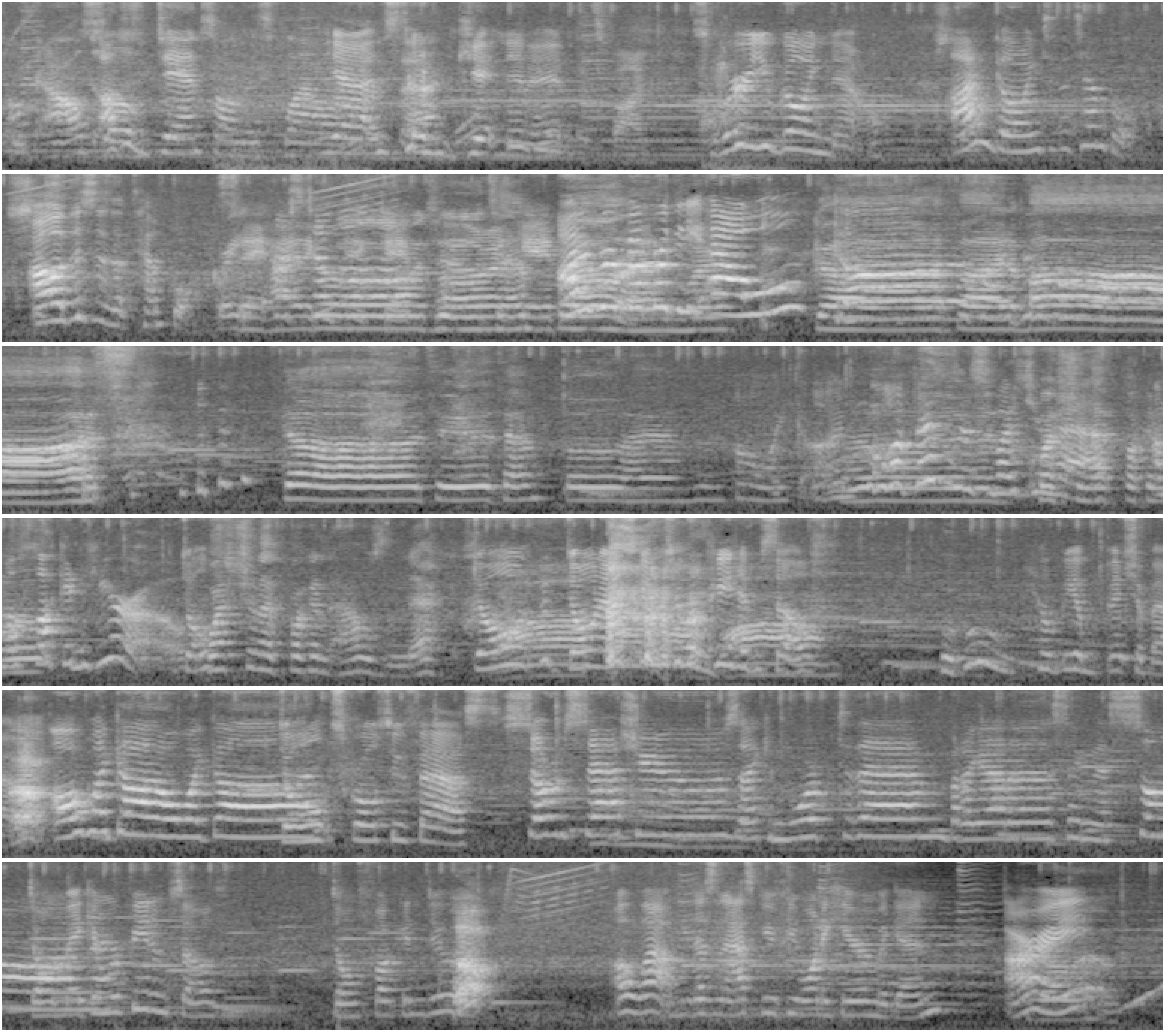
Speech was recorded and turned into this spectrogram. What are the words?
Okay, I'll, I'll just dance on this flower. Yeah, instead of getting in it. It's fine. So where are you going now? I'm going to the temple. Oh, this is a temple. Great. Say hi First to temple. Go Kate to the Porter, temple. I Porter. remember the owl. Gonna fight a boss. Go to the temple and Oh my god. What business might you question have? that fucking I'm a little- fucking hero. Don't question that fucking owl's neck. don't don't ask him to repeat himself. Woohoo. He'll be a bitch about it. Oh my god, oh my god. Don't scroll too fast. Stone statues, I can warp to them, but I gotta sing this song. Don't make him repeat himself. Don't fucking do it. Oh wow, he doesn't ask you if you want to hear him again. All right.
